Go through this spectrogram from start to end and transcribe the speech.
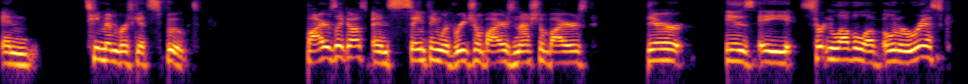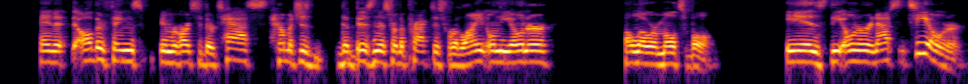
And team members get spooked. Buyers like us, and same thing with regional buyers, national buyers, there is a certain level of owner risk and other things in regards to their tasks. How much is the business or the practice reliant on the owner? A lower multiple. Is the owner an absentee owner?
